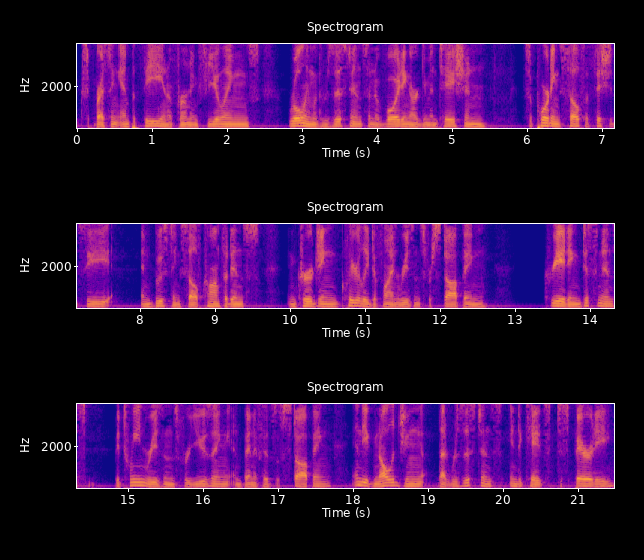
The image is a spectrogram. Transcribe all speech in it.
expressing empathy and affirming feelings, rolling with resistance and avoiding argumentation, supporting self efficacy and boosting self confidence, encouraging clearly defined reasons for stopping, creating dissonance between reasons for using and benefits of stopping, and the acknowledging that resistance indicates disparity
